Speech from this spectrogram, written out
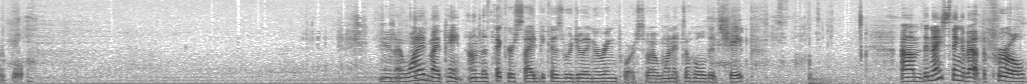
purple. And I wanted my paint on the thicker side because we're doing a ring pour, so I want it to hold its shape. Um, the nice thing about the pearl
